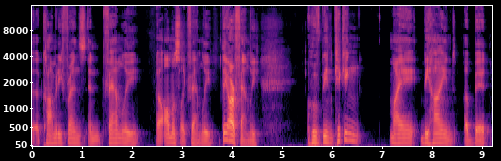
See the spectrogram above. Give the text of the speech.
uh, comedy friends, and family, uh, almost like family. They are family, who've been kicking my behind a bit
